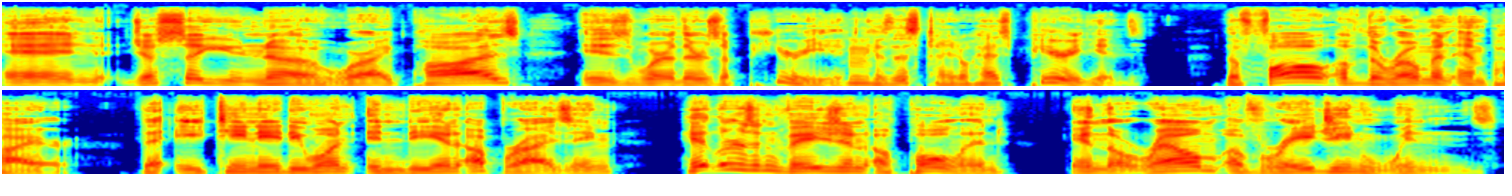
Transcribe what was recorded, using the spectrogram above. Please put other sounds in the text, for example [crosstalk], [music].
and just so you know, where I pause is where there's a period, Hmm. because this title has periods. The Fall of the Roman Empire, the 1881 Indian Uprising, Hitler's invasion of Poland, and the realm of raging winds.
